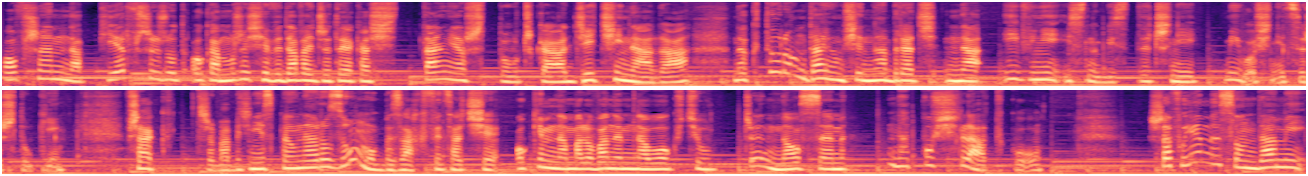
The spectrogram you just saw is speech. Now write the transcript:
owszem, na pierwszy rzut oka może się wydawać, że to jakaś tania sztuczka, dziecinada, na którą dają się nabrać naiwni i snobistyczni miłośnicy sztuki. Wszak trzeba być niespełna rozumu, by zachwycać się okiem namalowanym na łokciu czy nosem na pośladku. Szafujemy sądami,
